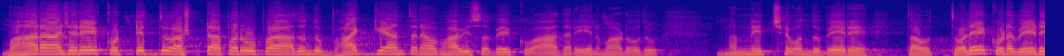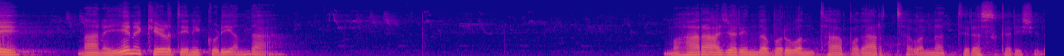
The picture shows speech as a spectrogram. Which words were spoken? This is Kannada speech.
ಮಹಾರಾಜರೇ ಕೊಟ್ಟಿದ್ದು ಅಷ್ಟ ಅಪರೂಪ ಅದೊಂದು ಭಾಗ್ಯ ಅಂತ ನಾವು ಭಾವಿಸಬೇಕು, ಆದರೆ ಏನು ಮಾಡೋದು? ನನ್ನ ಇಚ್ಛೆ ಒಂದು ಬೇರೆ, ತಾವು ತೊಳೆ ಕೊಡಬೇಡಿ. ನಾನು ಏನು ಕೇಳ್ತೀನಿ ಕೊಡಿ ಅಂದ. ಮಹಾರಾಜರಿಂದ ಬರುವಂಥ ಪದಾರ್ಥವನ್ನು ತಿರಸ್ಕರಿಸಿದ.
